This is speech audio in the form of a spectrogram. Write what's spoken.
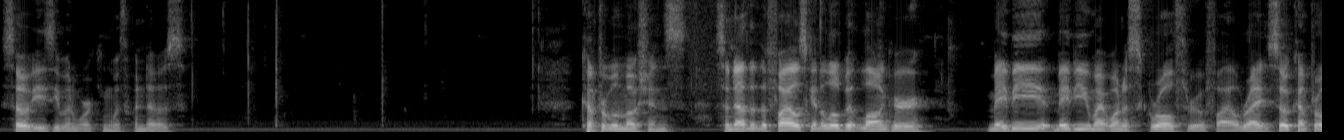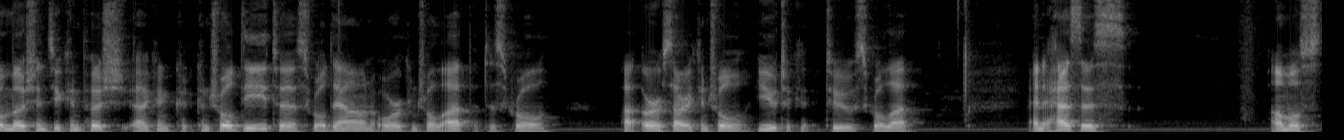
So easy when working with Windows. Comfortable motions. So now that the file is getting a little bit longer, maybe maybe you might want to scroll through a file, right? So comfortable motions, you can push uh, can Control D to scroll down, or Control Up to scroll, uh, or sorry, Control U to to scroll up, and it has this almost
